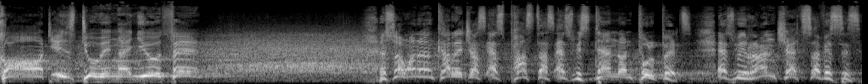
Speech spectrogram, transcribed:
God is doing a new thing. And so I want to encourage us as pastors, as we stand on pulpits, as we run church services,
